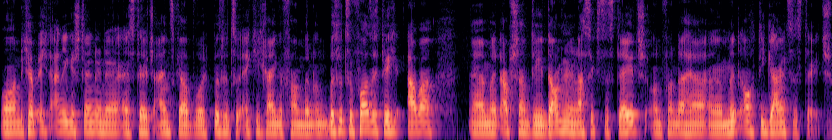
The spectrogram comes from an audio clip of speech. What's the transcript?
Und ich habe echt einige Stellen in der äh, Stage 1 gehabt, wo ich ein bisschen zu eckig reingefahren bin und ein bisschen zu vorsichtig, aber äh, mit Abstand die downhill-lastigste Stage und von daher äh, mit auch die geilste Stage.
